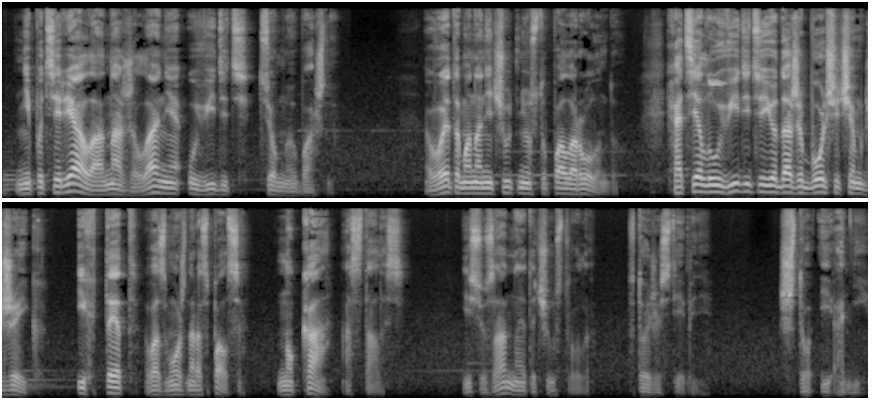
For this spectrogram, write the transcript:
Не потеряла она желание увидеть темную башню. В этом она ничуть не уступала Роланду. Хотела увидеть ее даже больше, чем Джейк. Их Тед, возможно, распался. Но К осталась. И Сюзанна это чувствовала в той же степени, что и они.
